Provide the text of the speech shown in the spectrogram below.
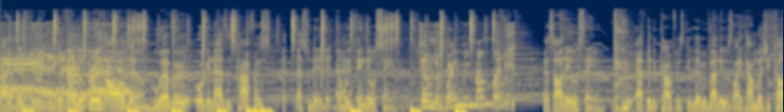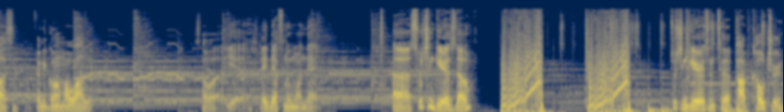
Like the, the, the, developers, all them, whoever organized this conference, that's what they. the only thing they were saying. Tell them to bring me my money. That's all they were saying after the conference, because everybody was like, "How much it costs?" I'm finna go in my wallet. So uh, yeah, they definitely won that. Uh, switching gears though. switching gears into pop culture,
